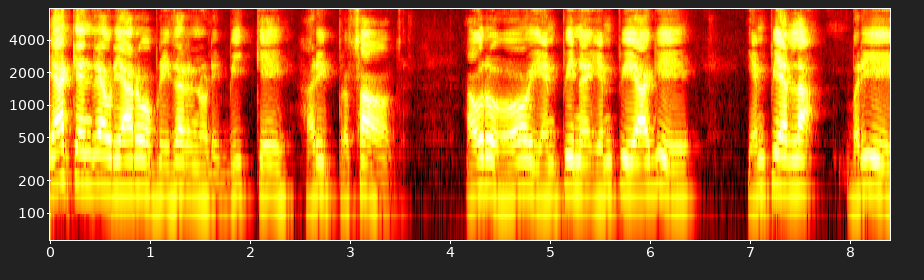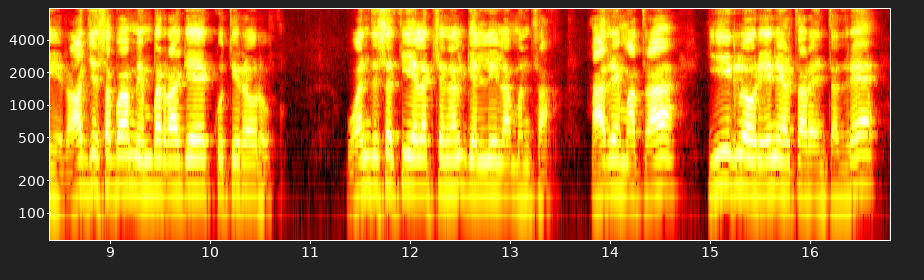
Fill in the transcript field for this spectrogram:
ಯಾಕೆಂದರೆ ಅವ್ರು ಯಾರೋ ಒಬ್ರು ಇದ್ದಾರೆ ನೋಡಿ, ಬಿ ಕೆ ಹರಿಪ್ರಸಾದ್. ಅವರು ಎಂ ಪಿನ, ಎಂ ಪಿ ಆಗಿ, ಎಂ ಪಿ ಅಲ್ಲ, ಬರೀ ರಾಜ್ಯಸಭಾ ಮೆಂಬರಾಗೇ ಕೂತಿರೋರು. ಒಂದು ಸತಿ ಎಲೆಕ್ಷನಲ್ಲಿ ಗೆಲ್ಲಿಲ್ಲ ಮನ್ಸ. ಆದರೆ ಮಾತ್ರ ಈಗಲೂ ಅವ್ರು ಏನು ಹೇಳ್ತಾರೆ ಅಂತಂದರೆ,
